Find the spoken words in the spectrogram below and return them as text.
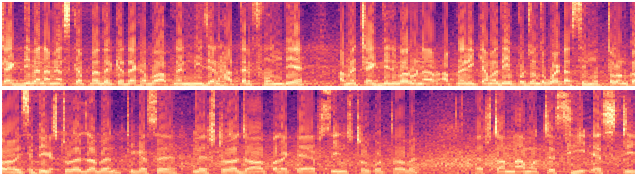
চেক দিবেন? আমি আজকে আপনাদেরকে দেখাবো আপনার নিজের হাতের ফোন দিয়ে। আপনি চেক দিতে পারবেন আর আপনার ইকামা দিয়ে পর্যন্ত কয়টা সিম উত্তোলন করা হয়েছে, ঠিক আছে? স্টোরে যাবেন, ঠিক আছে? প্লে স্টোরে যাওয়ার পর একটা অ্যাপস ইনস্টল করতে হবে। অ্যাপসটার নাম হচ্ছে সিএসটি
